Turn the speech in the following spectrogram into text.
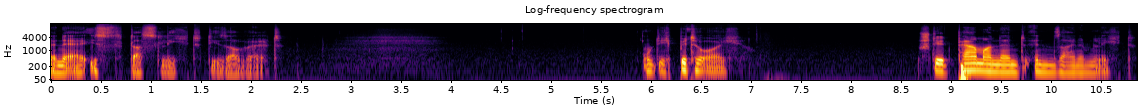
denn er ist das Licht dieser Welt. Und ich bitte euch, steht permanent in seinem Licht.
